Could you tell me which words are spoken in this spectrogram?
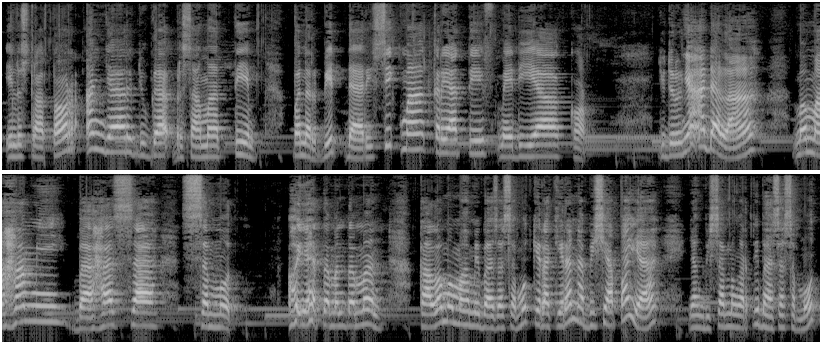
ilustrator Anjar juga bersama tim, penerbit dari Sigma Kreatif Media Corp. Judulnya adalah Memahami Bahasa Semut. Oh ya teman-teman, kalau memahami bahasa semut kira-kira nabi siapa ya yang bisa mengerti bahasa semut?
